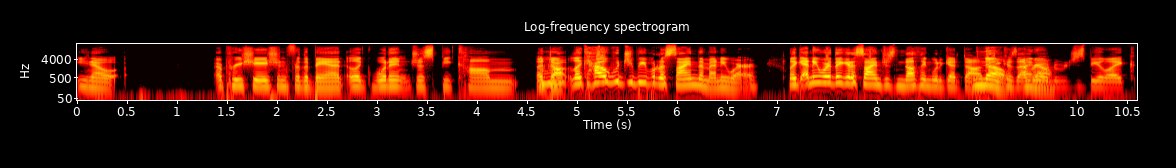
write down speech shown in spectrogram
you know appreciation for the band like wouldn't just become a Mhm. dom- like how would you be able to sign them anywhere like anywhere they get assigned just nothing would get done No, because everyone would just be like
